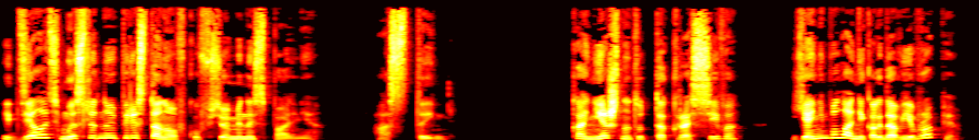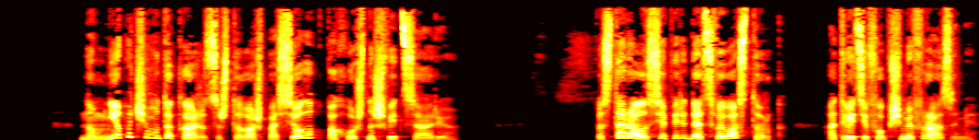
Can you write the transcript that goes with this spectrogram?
и делать мысленную перестановку в Семиной спальне. Остынь. Конечно, тут так красиво. Я не была никогда в Европе, но мне почему-то кажется, что ваш поселок похож на Швейцарию. Постаралась я передать свой восторг, ответив общими фразами.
